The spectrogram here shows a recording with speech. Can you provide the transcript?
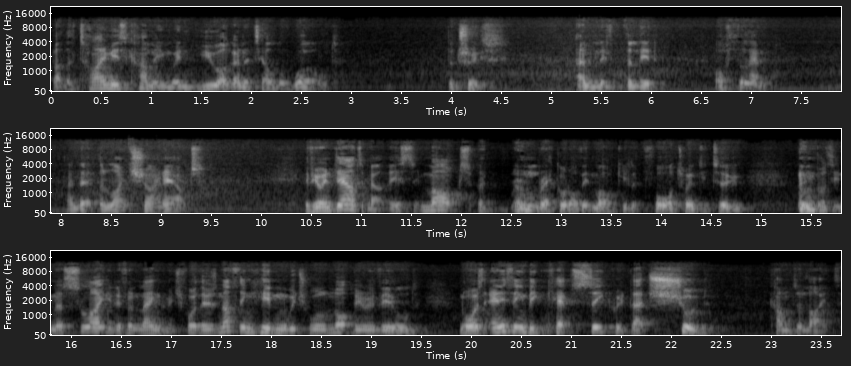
But the time is coming when you are going to tell the world the truth and lift the lid off the lamp and let the light shine out. If you're in doubt about this, Mark's record of it, Mark 4:22, puts it in a slightly different language. For there is nothing hidden which will not be revealed, nor has anything been kept secret that should come to light.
